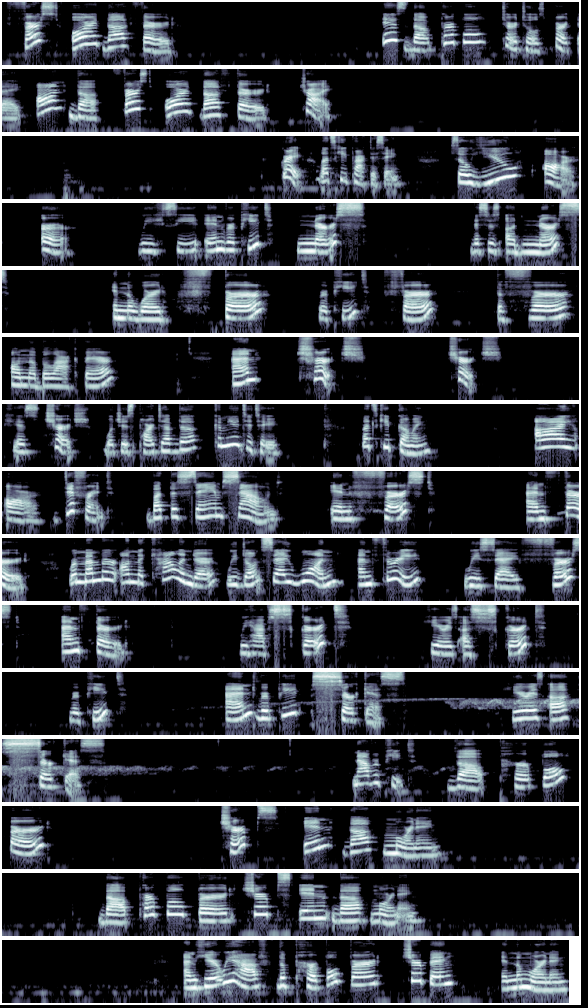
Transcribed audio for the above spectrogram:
first or the third? Is the purple turtle's birthday on the first or the third? Try. Great. Let's keep practicing. So U R, er. We see in repeat nurse. This is a nurse. In the word fur, repeat fur. The fur on the black bear. And church. Church. He is church, which is part of the community. Let's keep going. I R different, but the same sound in first and third. Remember, on the calendar, we don't say one and three, we say first and third. We have skirt. Here is a skirt. Repeat and repeat circus. Here is a circus. Now repeat the purple bird chirps in the morning. The purple bird chirps in the morning. And here we have the purple bird chirping in the morning.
